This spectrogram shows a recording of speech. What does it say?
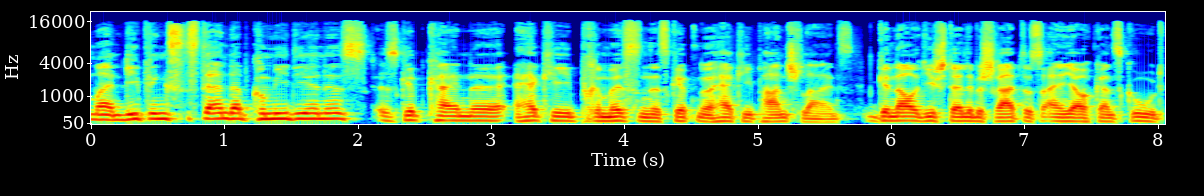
mein Lieblings-Stand-Up-Comedian ist. Es gibt keine hacky Prämissen, es gibt nur hacky Punchlines. Genau die Stelle beschreibt es eigentlich auch ganz gut.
